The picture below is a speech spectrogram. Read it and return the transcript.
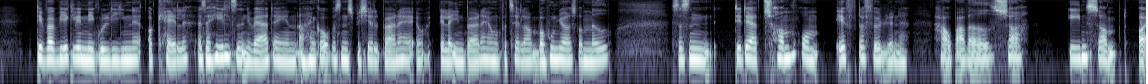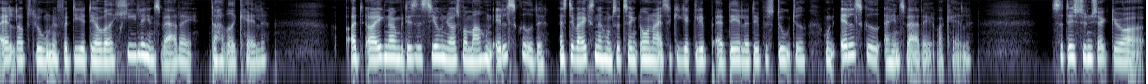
det var virkelig Nicoline og Kalle, altså hele tiden i hverdagen, og han går på sådan en speciel børnehave, eller i en børnehave, hun fortæller om, hvor hun jo også var med. Så sådan det der tomrum efterfølgende har jo bare været så ensomt og altopslugende, fordi at det har jo været hele hendes hverdag, der har været Kalle. Og, og ikke nok med det, så siger hun jo også, hvor meget hun elskede det. Altså det var ikke sådan, at hun så tænkte, åh oh, nej, så gik jeg glip af det eller det på studiet. Hun elskede, at hendes hverdag var Kalle. Så det synes jeg gjorde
